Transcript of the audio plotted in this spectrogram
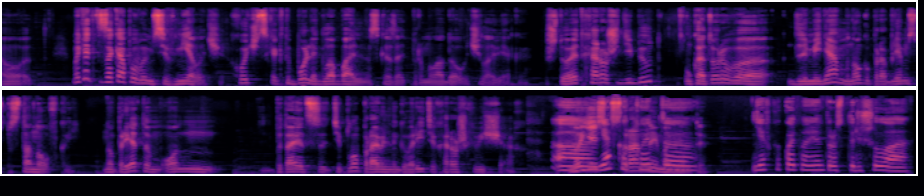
Вот. Мы как-то закапываемся в мелочи. Хочется как-то более глобально сказать про молодого человека. Что это хороший дебют, у которого для меня много проблем с постановкой. Но при этом он пытается тепло, правильно говорить о хороших вещах. Но а, есть странные моменты. Я в какой-то момент просто решила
